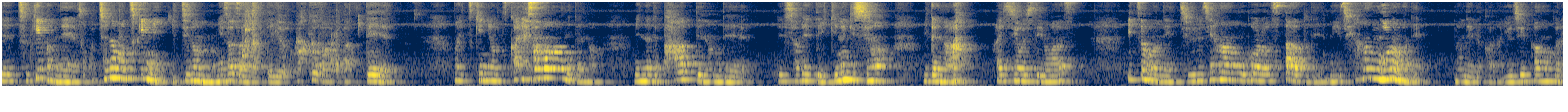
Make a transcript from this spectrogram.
で次がねそうこちらも月に一度の飲みざざらっていう枠があって毎月にお疲れ様みたいなみんなでパーって飲んでで喋って息抜きしようみたいな配信をしています。いつもね10時半頃スタートで2時半頃まで飲んでるかな4時間ぐらい、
